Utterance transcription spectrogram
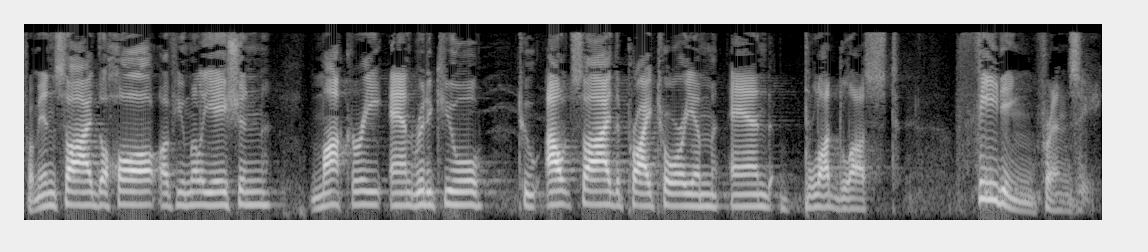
From inside the hall of humiliation, mockery, and ridicule to outside the praetorium and bloodlust, feeding frenzy.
